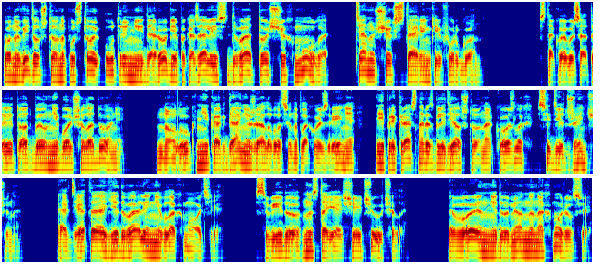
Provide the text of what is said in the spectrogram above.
он увидел, что на пустой утренней дороге показались два тощих мула, тянущих старенький фургон. С такой высоты тот был не больше ладони, но Лук никогда не жаловался на плохое зрение и прекрасно разглядел, что на козлах сидит женщина. Одета едва ли не в лохмотье. С виду настоящее чучело. Воин недоуменно нахмурился.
